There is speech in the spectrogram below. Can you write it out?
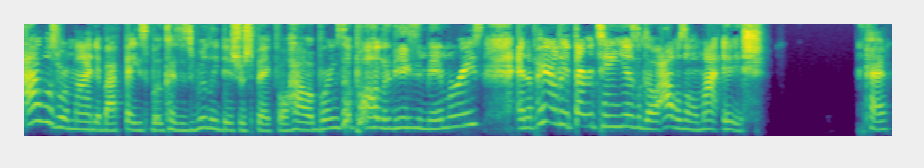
I was reminded by Facebook because it's really disrespectful how it brings up all of these memories. And apparently 13 years ago, I was on my ish. Okay.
